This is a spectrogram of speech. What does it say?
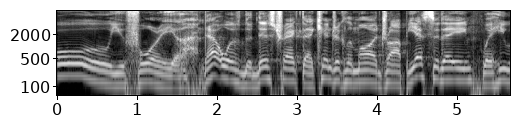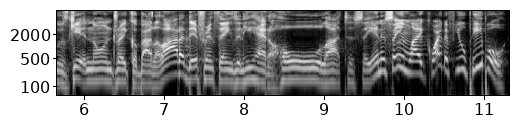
Oh, Euphoria. That was the diss track that Kendrick Lamar dropped yesterday, where he was getting on Drake about a lot of different things, and he had a whole lot to say. And it seemed like quite a few people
